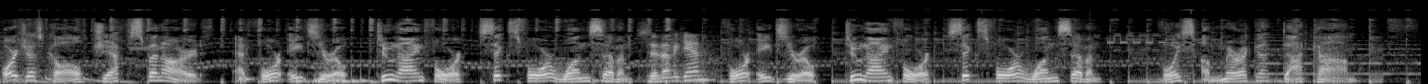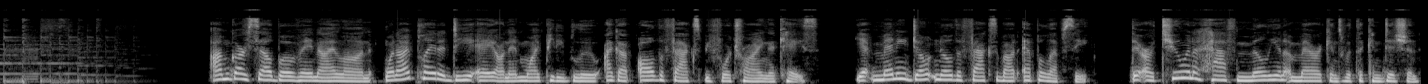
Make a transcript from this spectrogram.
Or just call Jeff Spinard at 480-294-6417. Say that again? 480-294-6417. VoiceAmerica.com. I'm Garcelle Beauvais Nilon. When I played a DA on NYPD Blue, I got all the facts before trying a case. Yet many don't know the facts about epilepsy. There are two and a half million Americans with the condition,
